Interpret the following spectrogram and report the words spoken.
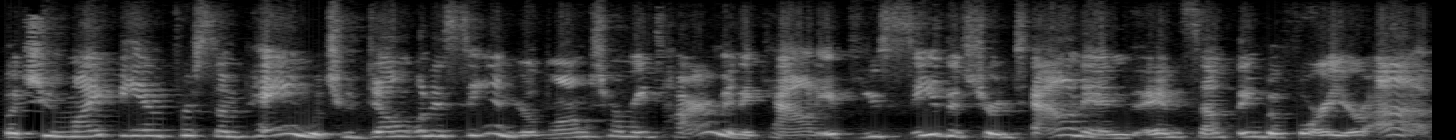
but you might be in for some pain, which you don't want to see in your long term retirement account if you see that you're down in, in something before you're up.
